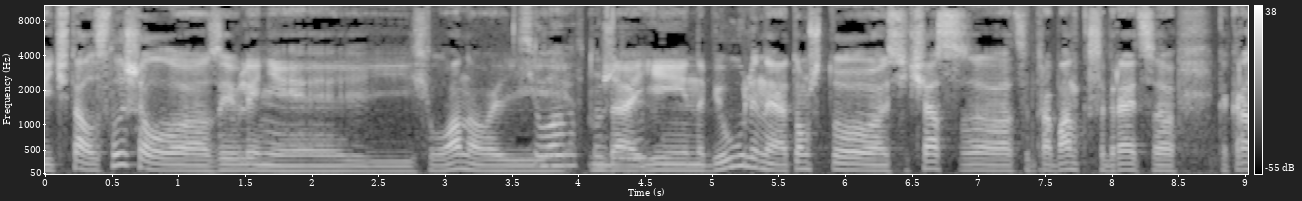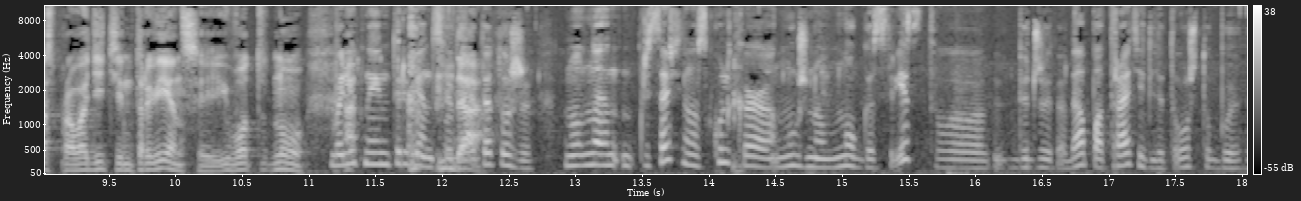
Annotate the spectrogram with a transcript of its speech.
и читал, и слышал э, заявление и Силуанова, и, Силуанов тоже. Да, и Набиулиной о том, что сейчас э, Центробанк собирается как раз проводить интервенции. И вот, ну... Валютные интервенции, да, да это тоже. Но представьте, насколько нужно много средств э, бюджета да, потратить для того, чтобы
